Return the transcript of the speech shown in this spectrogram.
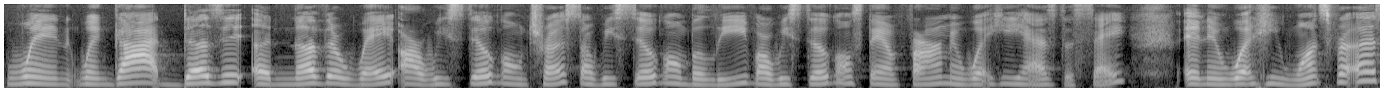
When when God does it another way are we still going to trust? Are we still going to believe? Are we still going to stand firm in what he has to say and in what he wants for us?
